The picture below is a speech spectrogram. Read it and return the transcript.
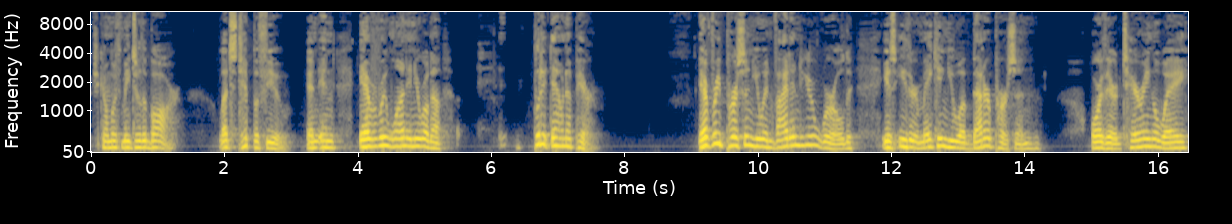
Would you come with me to the bar? Let's tip a few. And, and everyone in your world. Now, Put it down up here. Every person you invite into your world is either making you a better person or they're tearing away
